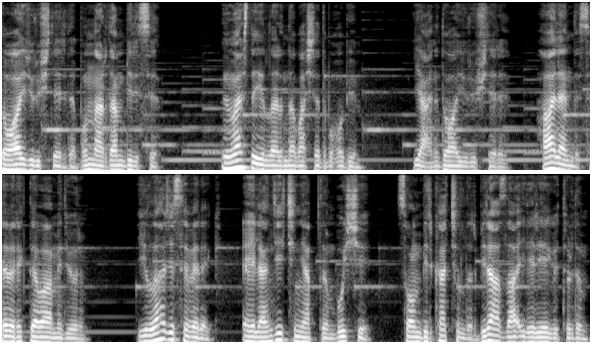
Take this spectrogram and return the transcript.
Doğa yürüyüşleri de bunlardan birisi. Üniversite yıllarında başladı bu hobim. Yani doğa yürüyüşleri. Halen de severek devam ediyorum. Yıllarca severek, eğlence için yaptığım bu işi son birkaç yıldır biraz daha ileriye götürdüm.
